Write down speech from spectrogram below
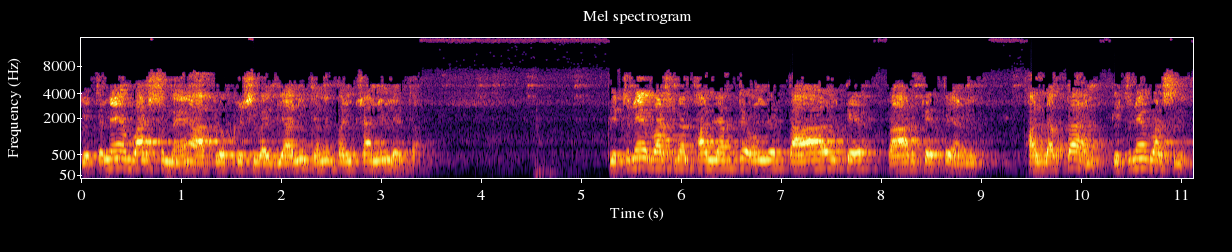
कितने वर्ष में आप लोग कृषि वैज्ञानिक हमें परीक्षा नहीं लेता। कितने वर्ष में फल लगते होंगे? ताल के, तार के पेड़ फल लगता है कितने वर्ष में?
